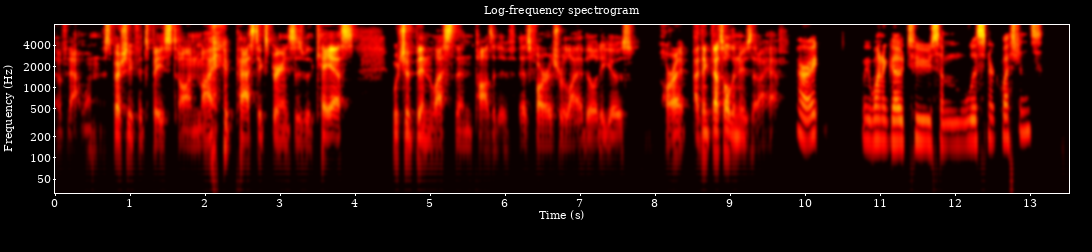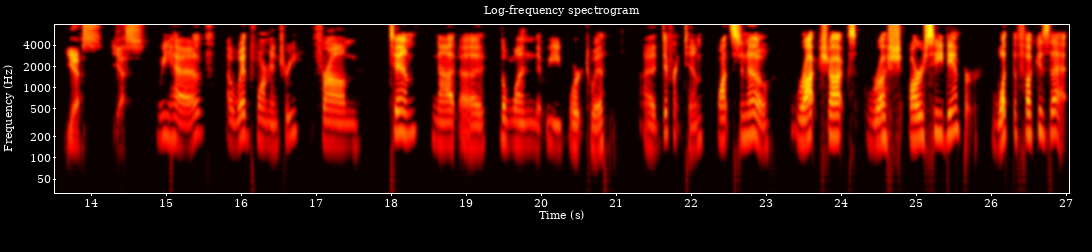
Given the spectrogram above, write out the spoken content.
of that one, especially if it's based on my past experiences with KS, which have been less than positive as far as reliability goes. All right. I think that's all the news that I have. All right. We want to go to some listener questions. Yes. Yes. We have a web form entry from Tim, not uh, the one that we worked with. A different Tim wants to know RockShox Rush RC damper. What the fuck is that?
